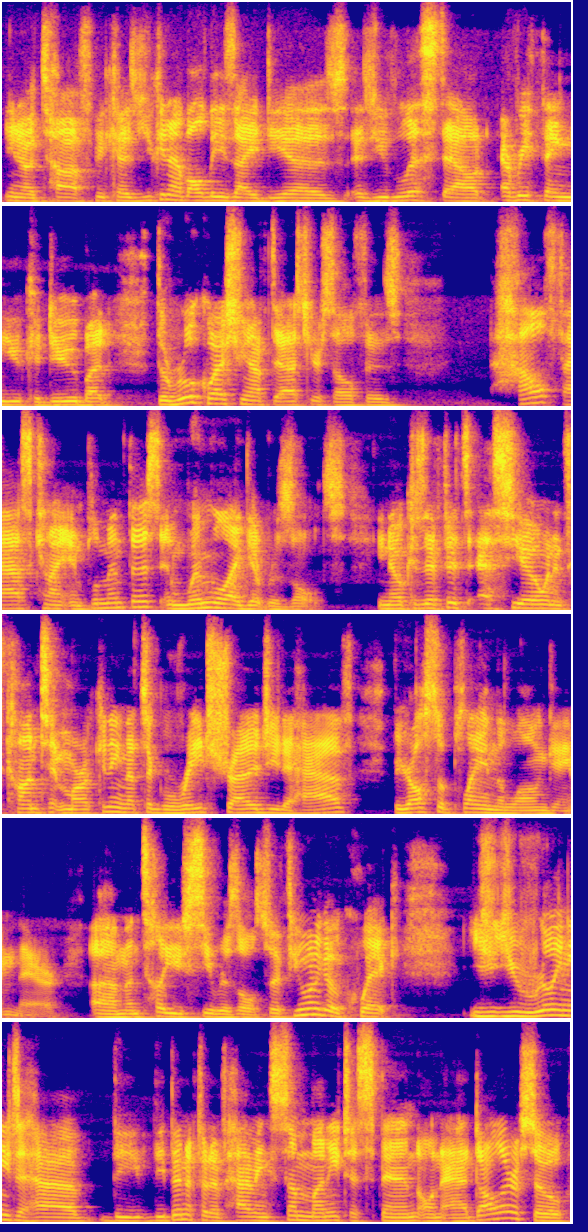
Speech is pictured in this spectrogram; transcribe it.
you know tough because you can have all these ideas as you list out everything you could do but the real question you have to ask yourself is how fast can I implement this and when will I get results? You know, because if it's SEO and it's content marketing, that's a great strategy to have, but you're also playing the long game there um, until you see results. So if you want to go quick, you, you really need to have the the benefit of having some money to spend on ad dollars. So,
